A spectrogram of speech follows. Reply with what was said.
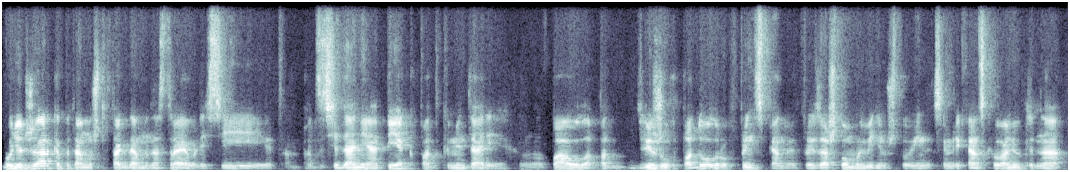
будет жарко, потому что тогда мы настраивались и там, под заседание ОПЕК, под комментарии э, Паула, под движух по доллару. В принципе, оно и произошло. Мы видим, что индекс американской валюты на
